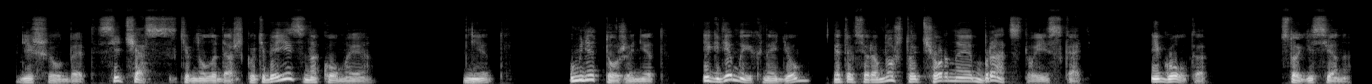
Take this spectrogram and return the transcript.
— решил Бет. Сейчас, — кивнула Дашка. У тебя есть знакомые? Нет. У меня тоже нет. И где мы их найдем? Это все равно, что черное братство искать. Иголка. Стоги сена.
